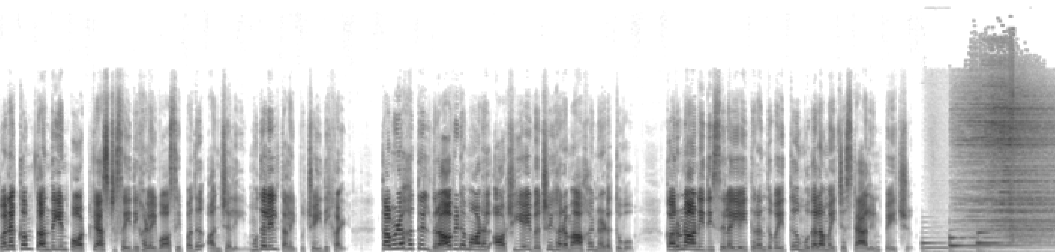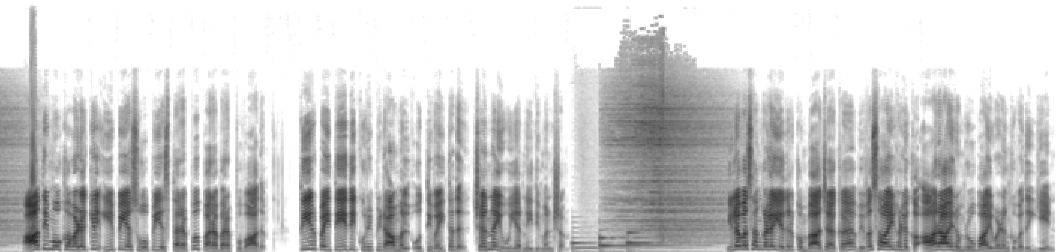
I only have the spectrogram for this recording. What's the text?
வணக்கம். தந்தையின் பாட்காஸ்ட் செய்திகளை வாசிப்பது அஞ்சலி. முதலில் தலைப்புச் செய்திகள். தமிழகத்தில் திராவிட மாடல் ஆட்சியை வெற்றிகரமாக நடத்துவோம். கருணாநிதி சிலையை திறந்து வைத்து முதலமைச்சர் ஸ்டாலின் பேச்சு. அதிமுக வழக்கில் இபிஎஸ் ஓபிஎஸ் தரப்பு பரபரப்பு வாதம். தீர்ப்பை தேதி குறிப்பிடாமல் ஒத்திவைத்தது சென்னை உயர்நீதிமன்றம். இலவசங்களை எதிர்க்கும் பாஜக விவசாயிகளுக்கு ஆறாயிரம் ரூபாய் வழங்குவது ஏன்?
